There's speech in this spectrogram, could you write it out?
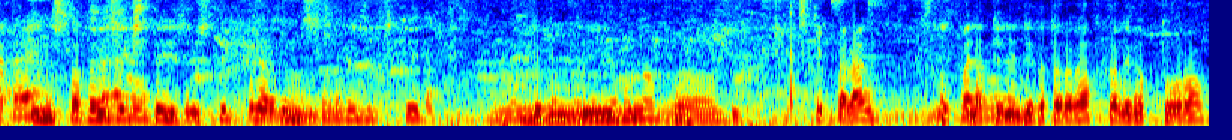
ata. Insta 360. Sa stick pa lang, Insta 360. 5,000 lang. Grabe. Stick pa lang. Stick pa lang matindi ka talaga, kalingap turak.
